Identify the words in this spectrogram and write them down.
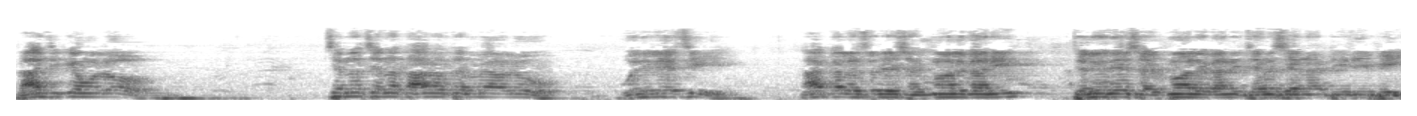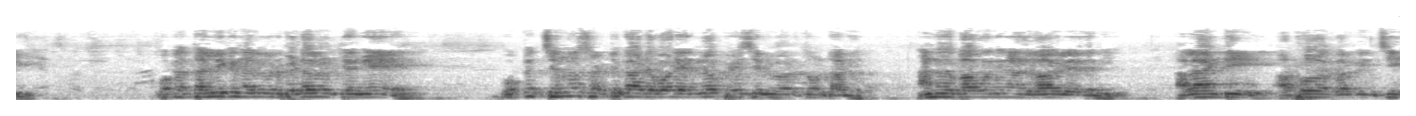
రాజకీయంలో చిన్న చిన్న తారతమ్యాలు వదిలేసి కాకల సురేష్ అభిమానులు కానీ తెలుగుదేశం అభిమానులు కానీ జనసేన టీడీపీ ఒక తల్లికి నలుగురు బిడ్డలుంటేనే ఒక చిన్న సట్టుకాడు వాడు ఎన్నో పేషీలు పడుతుంటాడు అన్నది బాగుంది నాది బాగలేదని. అలాంటి అపోహ కలిగించి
